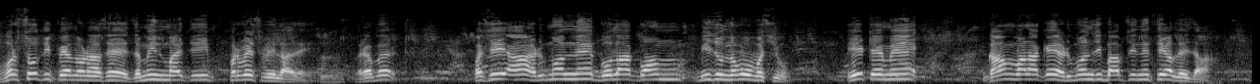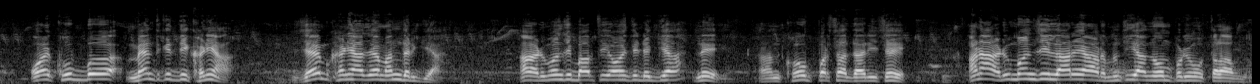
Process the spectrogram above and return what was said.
વર્ષોથી પહેલોના છે જમીનમાંથી પ્રવેશ વહેલા છે બરાબર? પછી આ હનુમાનને ગોલા ગામ બીજું નવો વસ્યો. એ ટાઈમે ગામવાળા કે હનુમાનજી બાપજીને ત્યાં લઈ જા. ઓય ખૂબ મહેનત કીધી ખણ્યા. જેમ ખણ્યા જેમ અંદર ગયા. આ હનુમાનજી બાપજી અહીંથી ડગ્યા. નહીં અને ખૂબ પ્રસાદારી છે. અને આ હનુમાનજી લારે આ રમતિયા નોમ પડ્યો તળાવનું.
